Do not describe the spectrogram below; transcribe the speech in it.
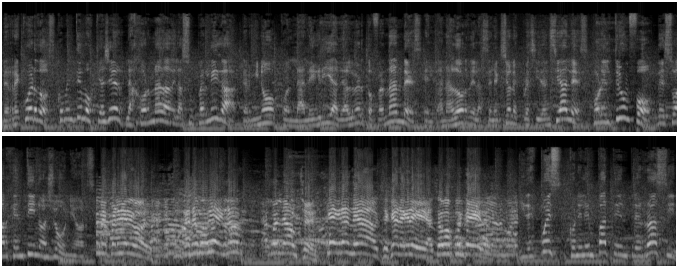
de recuerdos, comentemos que ayer la jornada de la Superliga terminó con la alegría de Alberto Fernández, el ganador de las elecciones presidenciales, por el triunfo de su Argentinos Juniors. Me perdí el gol. Ganamos bien, ¿no? El gol de Auche. Qué grande Auche, qué alegría. Somos punteros. Y después, con el empate entre Racing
